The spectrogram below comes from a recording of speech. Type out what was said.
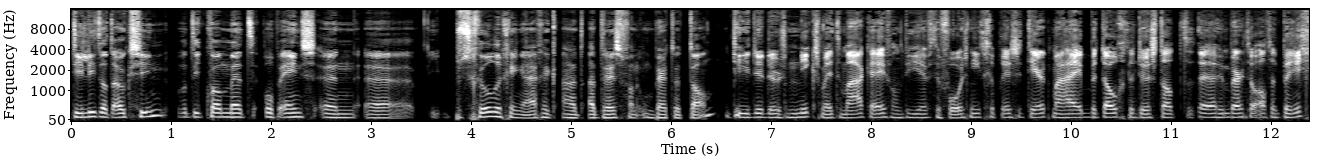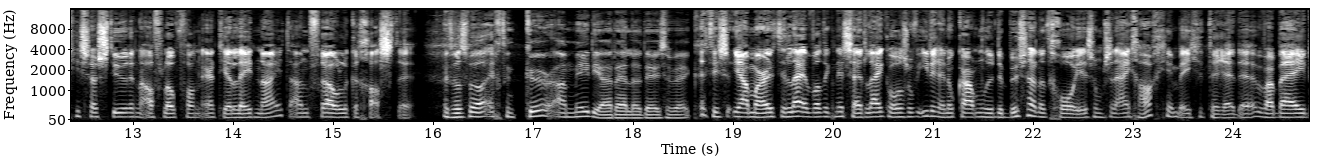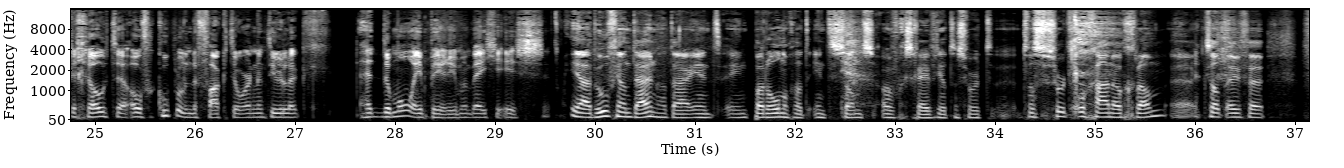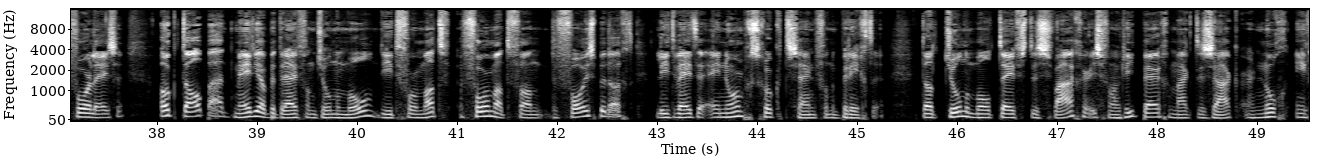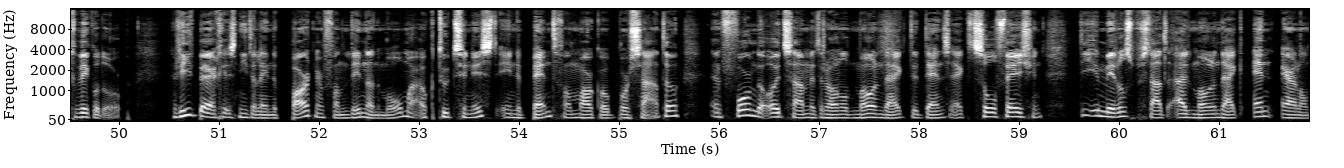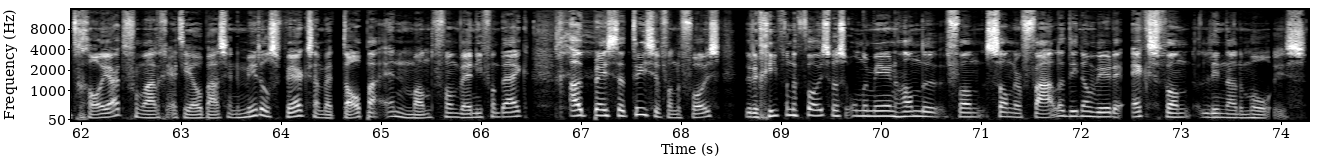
die liet dat ook zien, want die kwam met opeens een eh, beschuldiging eigenlijk aan het adres van Umberto Tan. Die er dus niks mee te maken heeft, want die heeft de voice niet gepresenteerd. Maar hij betoogde dus dat eh, Humberto altijd berichtjes zou sturen na afloop van RTL Late Night aan vrouwelijke gasten. Het was wel echt een keur aan mediarellen deze week. Het is, ja, maar het, wat ik net zei, het lijkt wel alsof iedereen elkaar onder de bus aan het gooien is om zijn eigen hachje een beetje te redden. Waarbij de grote overkoepelende factor natuurlijk het de mol-imperium een beetje is. Ja, Roelf-Jan Duin had daar in het, in het Parool nog wat interessants over geschreven. Die had een soort, eh, het was een soort organogram. Eh, ik zal het even voorlezen. Ook Talpa, het mediabedrijf van John de Mol, die het format, format van The Voice bedacht, liet weten enorm geschrokken te zijn van de berichten. Dat John de Mol tevens de zwager is van Rietbergen maakt de zaak er nog ingewikkelder op. Rietbergen is niet alleen de partner van Linda de Mol, maar ook toetsenist in de band van Marco Borsato en vormde ooit samen met Ronald Molendijk de dance act Solvation, die inmiddels bestaat uit Molendijk en Erland Galjaard, voormalig RTL-baas en inmiddels werkzaam bij Talpa en man van Wendy van Dijk, oud-presentatrice van The Voice. De regie van The Voice was onder meer in handen van Sander Falen, die dan weer de ex van Linda de Mol is.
